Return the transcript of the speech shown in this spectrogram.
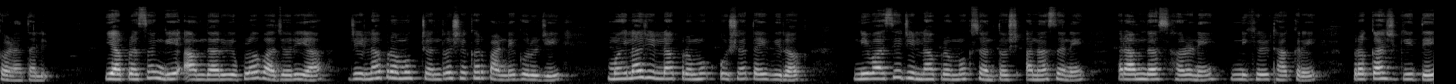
करण्यात आली. या प्रसंगी आमदार विप्लव बाजोरिया जिल्हा प्रमुख चंद्रशेखर पांडे गुरुजी महिला जिल्हा प्रमुख उषाताई विरक निवासी जिल्हा प्रमुख संतोष अनासने रामदास हरणे निखिल ठाकरे प्रकाश गीते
